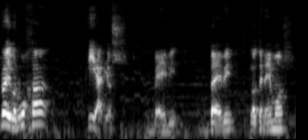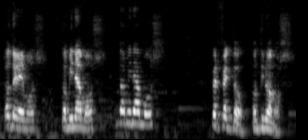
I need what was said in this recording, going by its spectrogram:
Rayo burbuja y adiós. Baby, baby, lo tenemos, lo tenemos. Dominamos, dominamos. Perfecto, continuamos.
